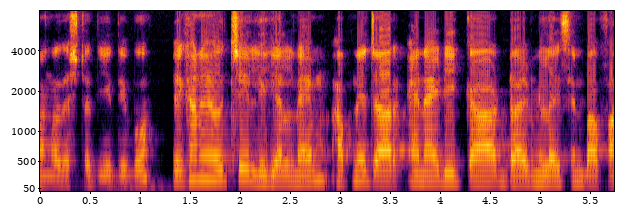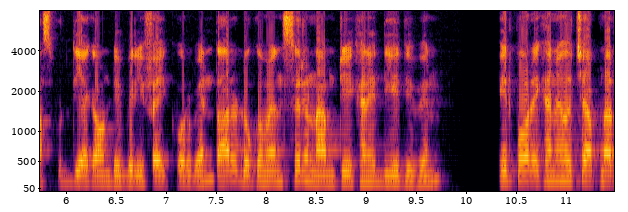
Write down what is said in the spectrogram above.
বাংলাদেশটা দিয়ে দেব। এখানে হচ্ছে লিগ্যাল নেম আপনি যার এনআইডি কার্ড ড্রাইভিং লাইসেন্স বা পাসপোর্ট দিয়ে অ্যাকাউন্টে ভেরিফাই করবেন, তার ডকুমেন্টস এর নামটি এখানে দিয়ে দিবেন। এরপর এখানে হচ্ছে আপনার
